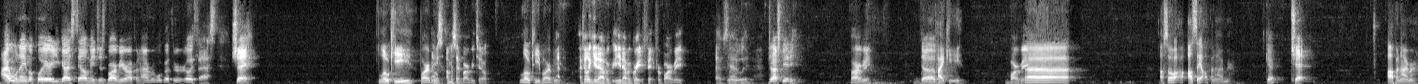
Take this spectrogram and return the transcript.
I will name a player. You guys tell me just Barbie or Oppenheimer. We'll go through it really fast. Shai. Low key Barbie. I'm gonna say Barbie too. Low key Barbie. I feel like he'd have a he'd have a great fit for Barbie. Absolutely. Josh Giddey. Barbie. Dub. High key. Barbie. Uh, also, I'll I'll say Oppenheimer. Okay. Chet. Oppenheimer.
